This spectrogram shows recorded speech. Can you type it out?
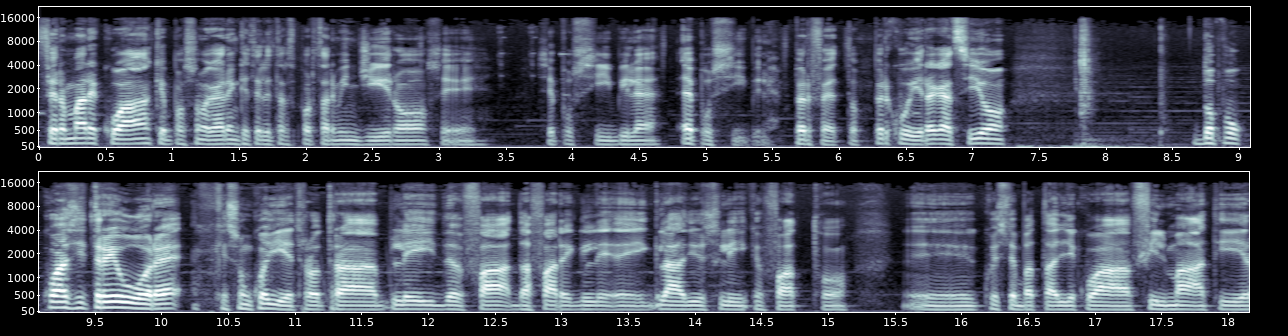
fermare qua, che posso magari anche teletrasportarmi in giro, se, se possibile. È possibile, perfetto. Per cui, ragazzi, io... Dopo quasi tre ore che sono qua dietro, tra Blade fa, da fare Gla- Gladius lì che ho fatto eh, queste battaglie qua filmati,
